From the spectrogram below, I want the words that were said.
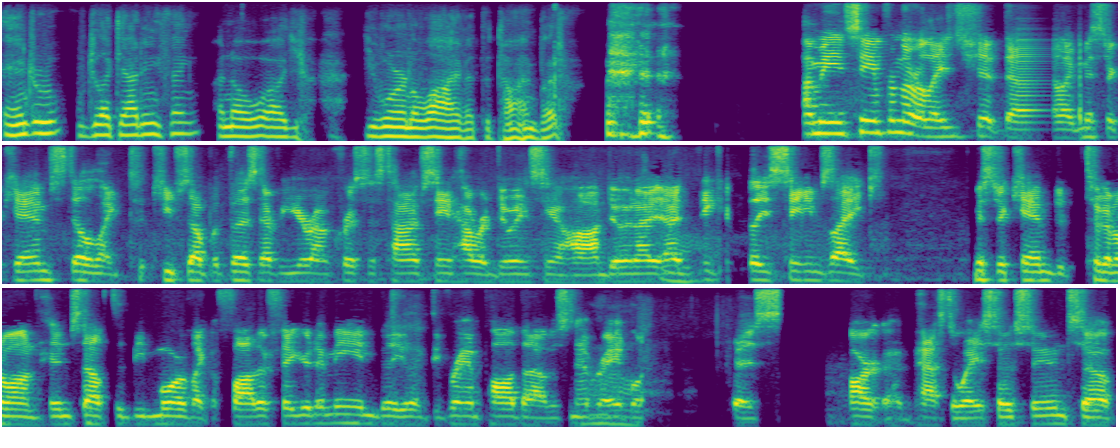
Andrew would you like to add anything? I know uh, you, you weren't alive at the time but I mean, seeing from the relationship that like Mr. Kim still like t- keeps up with us every year around Christmas time, seeing how we're doing, seeing how I'm doing, I, I think it really seems like Mr. Kim took it on himself to be more of like a father figure to me and be like the grandpa that I was never able to because Art had passed away so soon. So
